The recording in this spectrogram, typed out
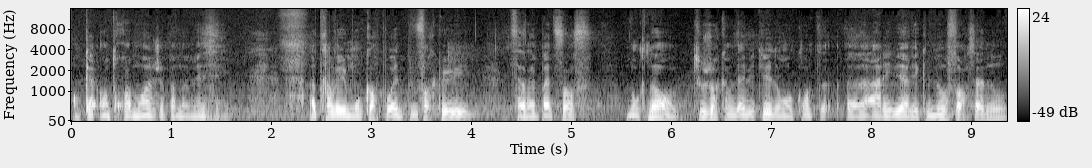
En, en trois mois, je vais pas m'amuser à travailler mon corps pour être plus fort que lui. Ça n'a pas de sens. Donc non, toujours comme d'habitude, on compte euh, arriver avec nos forces à nous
